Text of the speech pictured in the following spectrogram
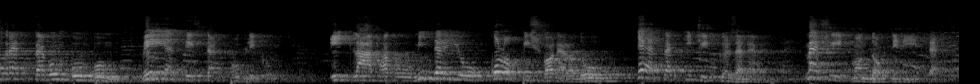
az rette, bum bum bum, mélyen tisztelt publikum. Itt látható minden jó kolop is van eladó, gyertek kicsit közelebb, mesét mondok ti néktek.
